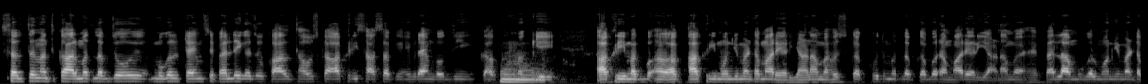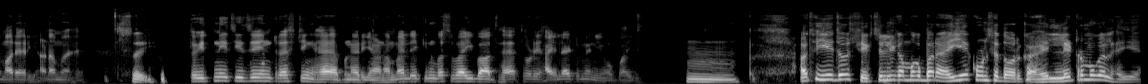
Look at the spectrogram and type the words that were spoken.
सल्तनत काल मतलब जो मुगल टाइम से पहले का जो काल था उसका आखिरी शासक इब्राहिम लोदी का हम्म। की आखिरी आखिरी मोन्यूमेंट हमारे हरियाणा में है उसका खुद मतलब कब्र हमारे हरियाणा में है पहला मुगल मोन्यूमेंट हमारे हरियाणा में है। सही। तो इतनी चीज़ें इंटरेस्टिंग है अपने हरियाणा में लेकिन बस वही बात है थोड़ी हाईलाइट में नहीं हो पाई। हम्म। अच्छा ये जो शेख चिल्ली का मकबरा है ये कौन से दौर का है? लेटर मुगल है ये?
